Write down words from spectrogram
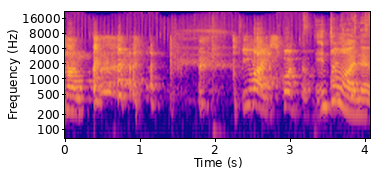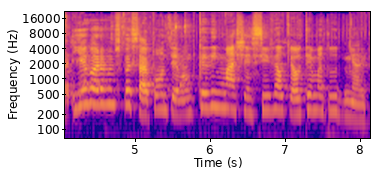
Nada. e mais, conta-me. Então, Mais olha, coisas. e agora vamos passar para um tema um bocadinho mais sensível, que é o tema do dinheiro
